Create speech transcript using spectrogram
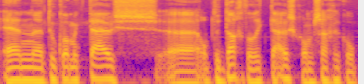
En uh, toen kwam ik thuis, uh, op de dag dat ik thuis kwam, zag ik op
